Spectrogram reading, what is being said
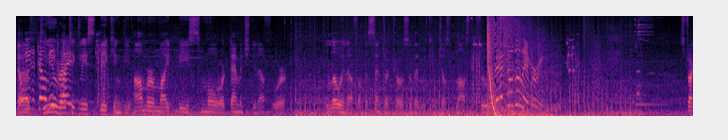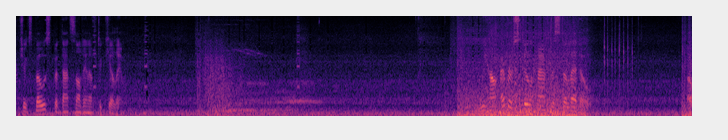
Don't Uh, need to tell me. Theoretically speaking, the armor might be small or damaged enough or low enough on the center toe so that we can just blast through. Special delivery. Structure exposed, but that's not enough to kill him. We, however, still have the stiletto. Oh.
